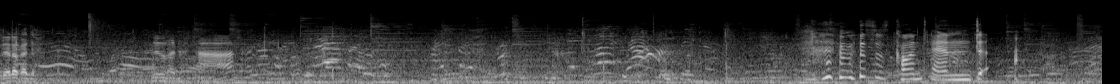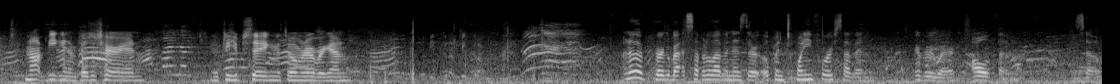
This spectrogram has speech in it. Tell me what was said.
내려가자. 내려가자. 자. this is content. I'm not vegan, I'm vegetarian. I have to keep saying this over and over again. Another perk about 7-Eleven is they're open 24-7 everywhere, all of them. So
